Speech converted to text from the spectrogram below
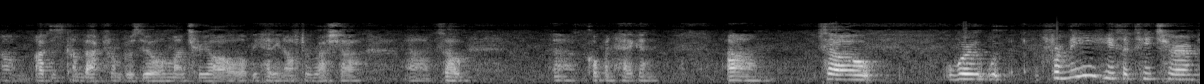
Um, I've just come back from Brazil, Montreal. I'll be heading off to Russia, uh, so uh, Copenhagen. Um, so we're, for me, he's a teacher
